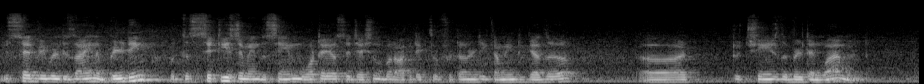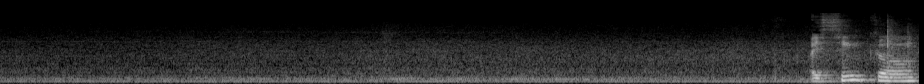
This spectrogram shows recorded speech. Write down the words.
You said we will design a building, but the cities remain the same. What are your suggestions about architectural fraternity coming together uh, to change the built environment? I think um,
